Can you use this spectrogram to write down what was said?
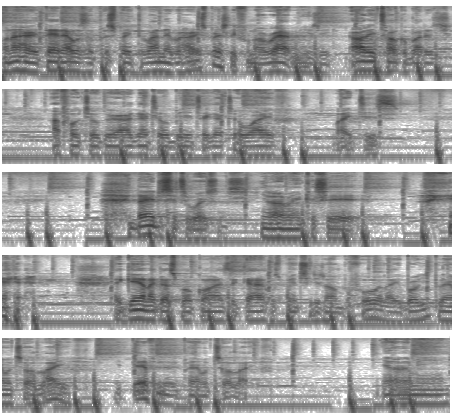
When I heard that, that was a perspective I never heard, especially from the rap music. All they talk about is, I fucked your girl, I got your bitch, I got your wife. Like, just dangerous situations. You know what I mean? Cause shit. again, like I spoke on, as a guy who's been cheated on before, like, bro, you playing with your life. You're definitely playing with your life. You know what I mean?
